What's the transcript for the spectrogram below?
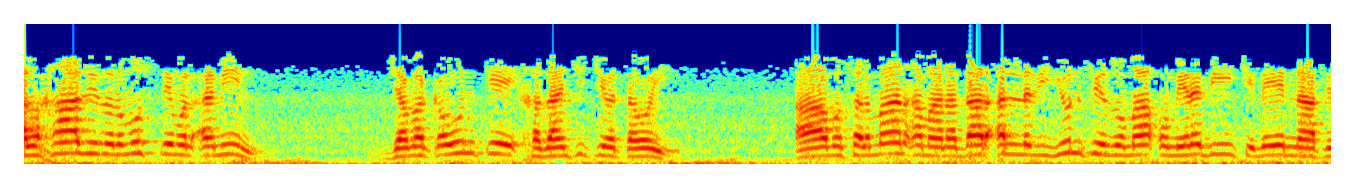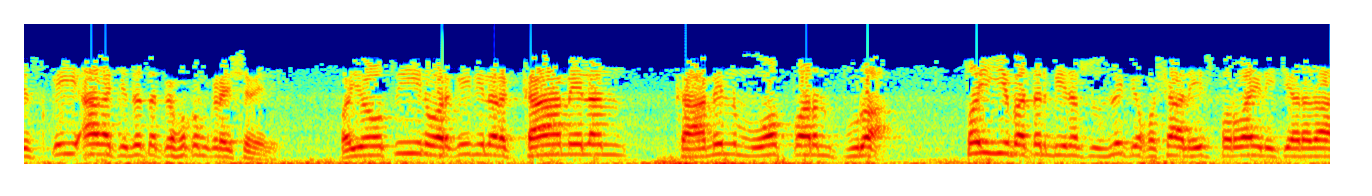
الخازن المسلم الامین جمع کون کې خزانچی چې وتوي ا مسلمان امانتدار الذي ينفذ ما امر به چې دې نافذ کوي هغه چې دته په حکم کړی شوی دی فیوتین ورکی دی لر کاملا کامل موفرن پورا طیبتا بی نفس زلی پی خوشحال ایس پروائی نیچی را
